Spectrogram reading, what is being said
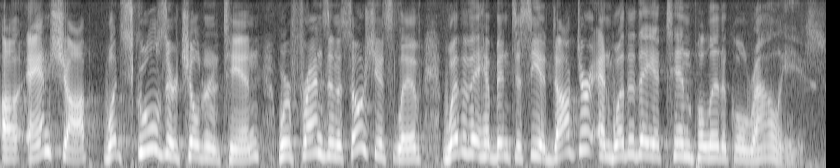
uh, and shop, what schools their children attend, where friends and associates live, whether they have been to see a doctor, and whether they attend political rallies.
